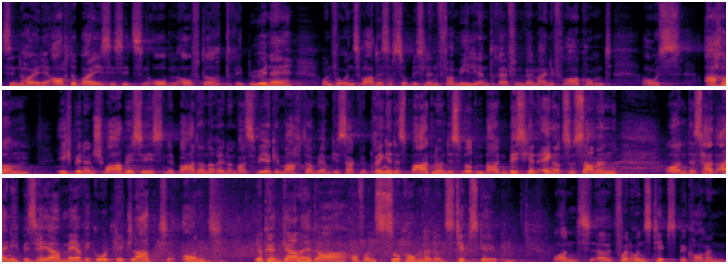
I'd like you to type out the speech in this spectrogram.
sind heute auch dabei. Sie sitzen oben auf der Tribüne. Und für uns war das auch so ein bisschen ein Familientreffen, weil meine Frau kommt aus Achern. Ich bin ein Schwabe, sie ist eine Badenerin. Und was wir gemacht haben, wir haben gesagt, wir bringen das Baden und das Württemberg ein bisschen enger zusammen. Und es hat eigentlich bisher mehr wie gut geklappt. Und ihr könnt gerne da auf uns zukommen und uns Tipps geben und äh, von uns Tipps bekommen.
